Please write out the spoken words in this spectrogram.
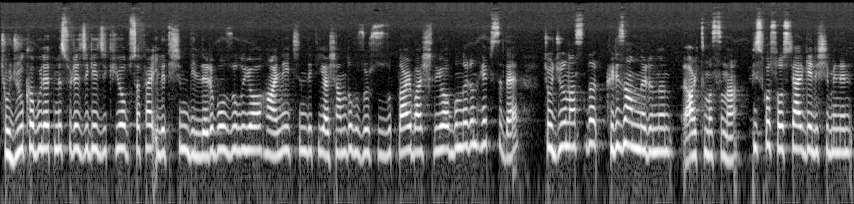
Çocuğu kabul etme süreci gecikiyor. Bu sefer iletişim dilleri bozuluyor. Hane içindeki yaşamda huzursuzluklar başlıyor. Bunların hepsi de çocuğun aslında kriz anlarının artmasına, psikososyal gelişiminin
